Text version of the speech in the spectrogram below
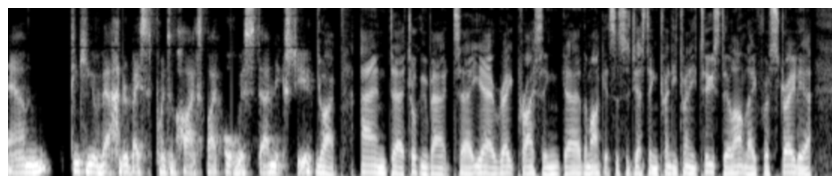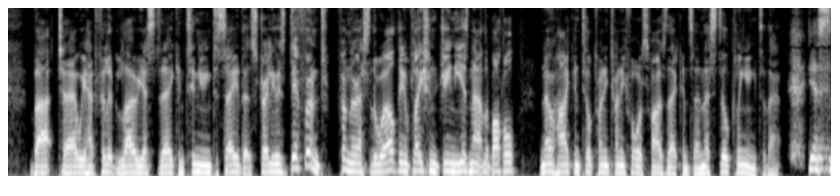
Um, thinking of about 100 basis points of hikes by August uh, next year. Right. And uh, talking about, uh, yeah, rate pricing, uh, the markets are suggesting 2022 still, aren't they, for Australia? But uh, we had Philip Lowe yesterday continuing to say that Australia is different from the rest of the world. The inflation genie isn't out of the bottle. No hike until 2024, as far as they're concerned. They're still clinging to that. Yes,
